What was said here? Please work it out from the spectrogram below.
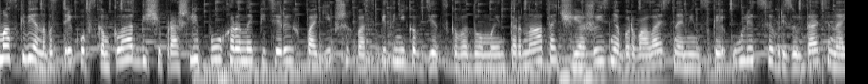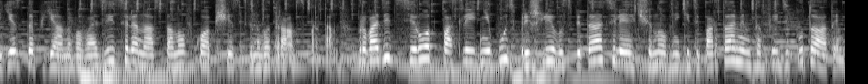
Москве на Востряковском кладбище прошли похороны пятерых погибших воспитанников детского дома-интерната, чья жизнь оборвалась на Минской улице в результате наезда пьяного водителя на остановку общественного транспорта. Проводить сирот последний путь пришли воспитатели, чиновники департаментов и депутаты.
